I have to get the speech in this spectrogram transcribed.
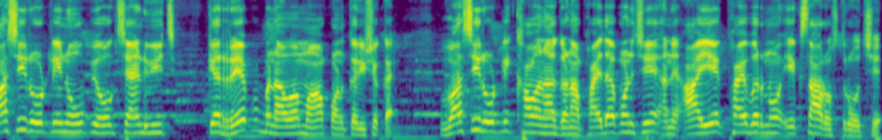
વાસી રોટલીનો ઉપયોગ સેન્ડવિચ કે રેપ બનાવવામાં પણ કરી શકાય. વાસી રોટલી ખાવાના ઘણા ફાયદા પણ છે અને આ એક ફાઇબરનો એક સારો સ્ત્રોત છે.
